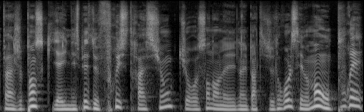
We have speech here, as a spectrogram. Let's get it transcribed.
Enfin, je pense qu'il y a une espèce de frustration que tu ressens dans les, dans les parties de jeux de rôle, ces moments où on pourrait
